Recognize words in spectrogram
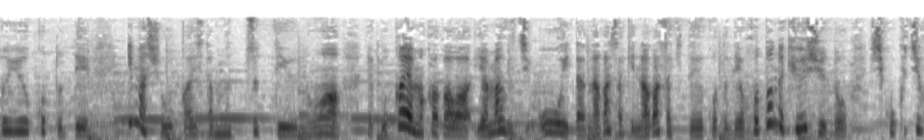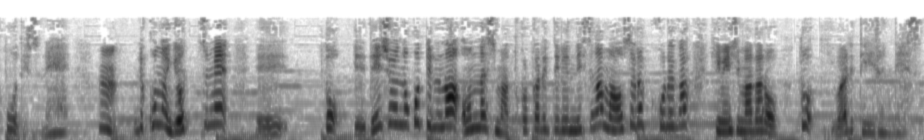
ということで、今紹介した6つっていうのは、岡山、香川、山口、大分、長崎、長崎ということで、ほとんど九州と四国地方ですね。うん。で、この4つ目、えーと、えー伝承に残ってるのは女島と書かれてるんですが、まあおそらくこれが姫島だろうと言われているんです。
